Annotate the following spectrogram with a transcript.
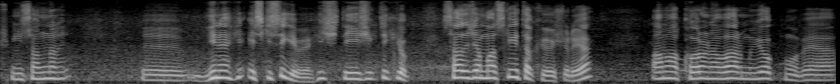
Çünkü insanlar e, yine eskisi gibi hiç değişiklik yok. Sadece maskeyi takıyor şuraya. Ama korona var mı yok mu veya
